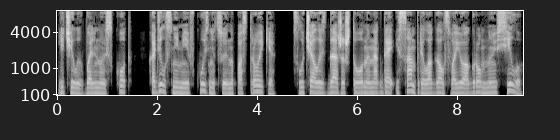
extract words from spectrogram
лечил их больной скот, ходил с ними и в кузницу, и на постройке. Случалось даже, что он иногда и сам прилагал свою огромную силу,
